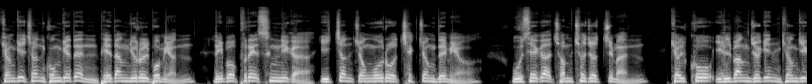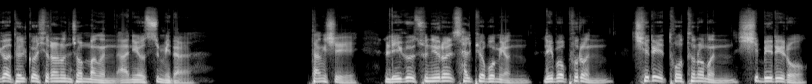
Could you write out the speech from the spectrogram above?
경기 전 공개된 배당률을 보면 리버풀의 승리가 2.05로 책정되며 우세가 점쳐졌지만 결코 일방적인 경기가 될 것이라는 전망은 아니었습니다. 당시 리그 순위를 살펴보면 리버풀은 7위 토트넘은 11위로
